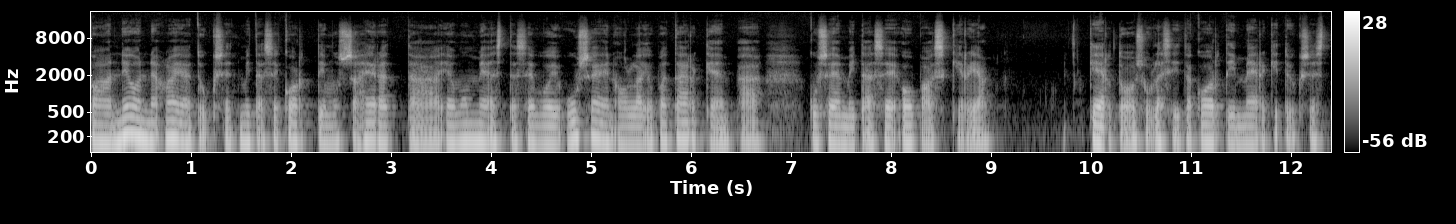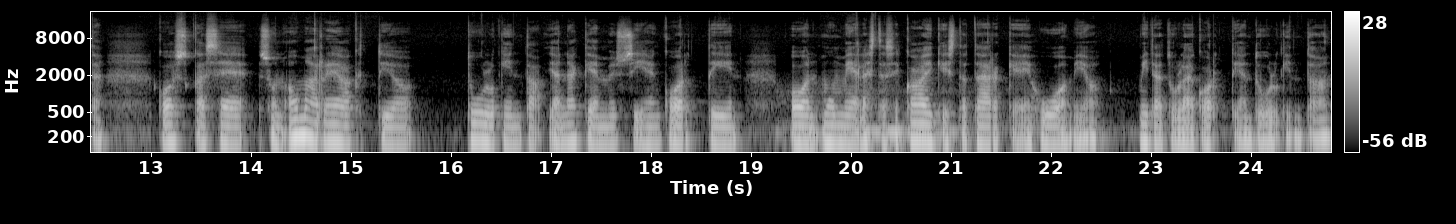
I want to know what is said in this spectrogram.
vaan ne on ne ajatukset, mitä se kortti mussa herättää. Ja mun mielestä se voi usein olla jopa tärkeämpää kuin se, mitä se opaskirja kertoo sulle siitä kortin merkityksestä koska se sun oma reaktio, tulkinta ja näkemys siihen korttiin on mun mielestä se kaikista tärkein huomio, mitä tulee korttien tulkintaan.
